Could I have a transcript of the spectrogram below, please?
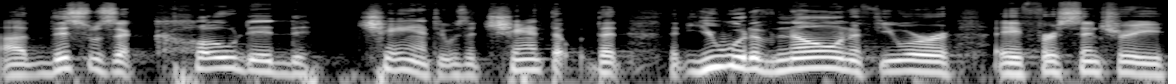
Uh, this was a coded chant. It was a chant that, that, that you would have known if you were a first century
